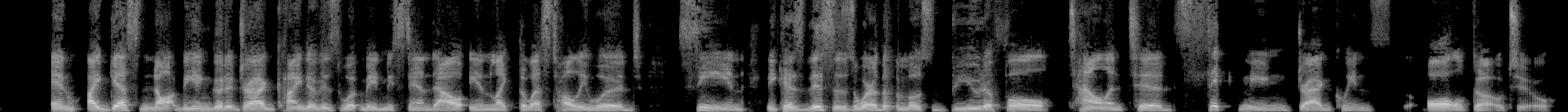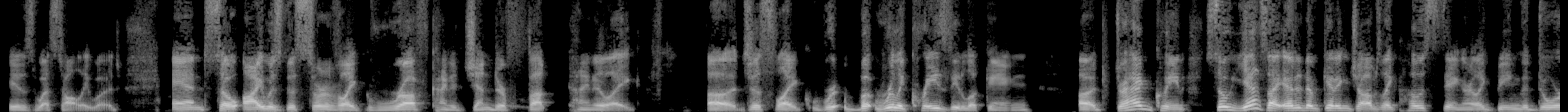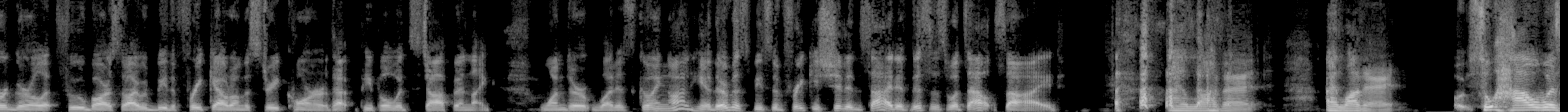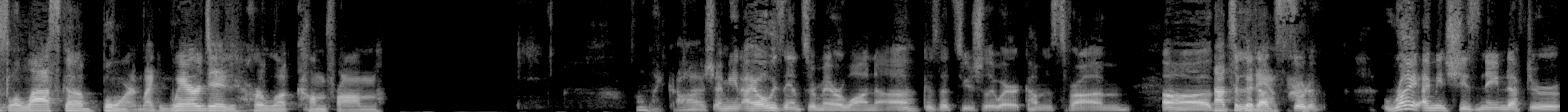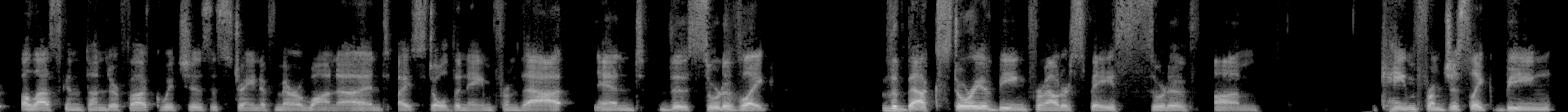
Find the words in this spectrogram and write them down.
and I guess not being good at drag kind of is what made me stand out in like the West Hollywood scene because this is where the most beautiful, talented, sickening drag queens all go to is West Hollywood. And so I was this sort of like rough kind of gender fuck kind of like uh just like re- but really crazy looking uh drag queen. So yes i ended up getting jobs like hosting or like being the door girl at Fubar. So i would be the freak out on the street corner that people would stop and like wonder what is going on here. There must be some freaky shit inside if this is what's outside. I love it. I love it. So how was alaska born? Like where did her look come from Oh my gosh. I mean, I always answer marijuana because that's usually where it comes from. Uh, that's a good that's answer. sort of right. I mean, she's named after Alaskan Thunderfuck, which is a strain of marijuana, and I stole the name from that. And the sort of like the backstory of being from outer space sort of um came from just like being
